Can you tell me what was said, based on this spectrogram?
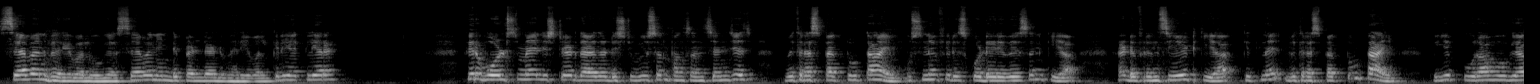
सेवन वेरिएबल हो गया seven independent variable clear clear है? फिर Boltzmann state that the distribution function changes with respect to time उसने फिर इसको डेरिवेशन किया डिफ्रेंशिएट किया, कितने? विथ रेस्पेक्ट टू टाइम तो ये पूरा हो गया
